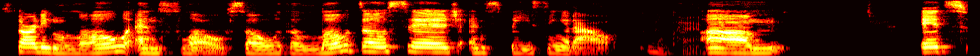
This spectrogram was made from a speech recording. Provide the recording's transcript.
starting low and slow. So with a low dosage and spacing it out. Okay. Um, it's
